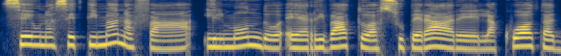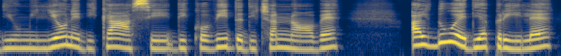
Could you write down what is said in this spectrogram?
Se una settimana fa il mondo è arrivato a superare la quota di un milione di casi di Covid-19, al 2 di aprile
